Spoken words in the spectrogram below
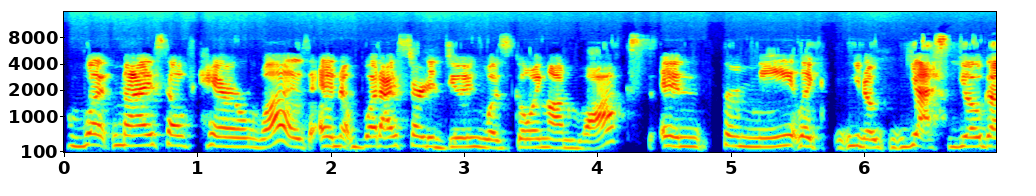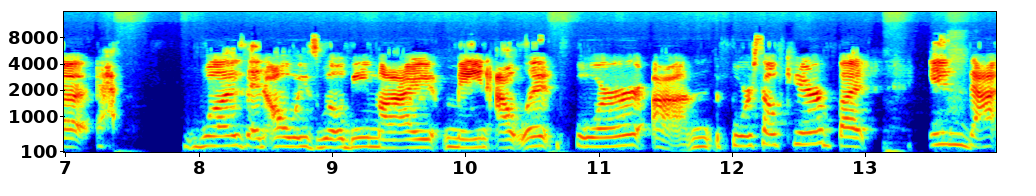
what my self care was. And what I started doing was going on walks. And for me, like, you know, yes, yoga was and always will be my main outlet for um for self-care but in that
